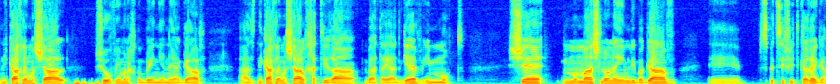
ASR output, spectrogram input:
ניקח למשל, שוב, אם אנחנו בענייני הגב, אז ניקח למשל חתירה בהטיית גב עם מוט, שממש לא נעים לי בגב, אה, ספציפית כרגע.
